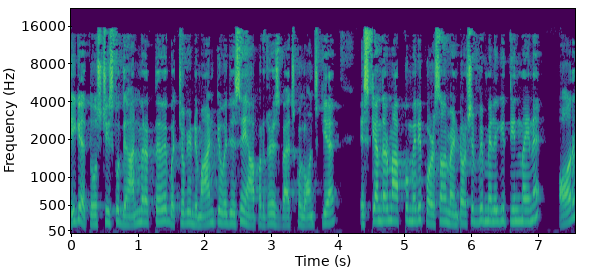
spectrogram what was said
ठीक है? तो उस चीज़ को ध्यान में रखते हुए बच्चों की डिमांड की वजह से यहाँ पर जो इस बैच को लॉन्च किया है, इसके अंदर में आपको मेरी पर्सनल मेंटरशिप भी मिलेगी तीन महीने और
